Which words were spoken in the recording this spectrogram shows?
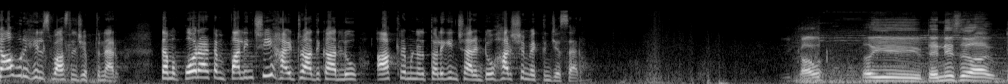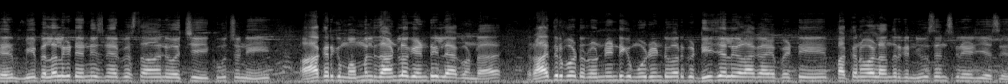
కావూరు హిల్స్ వాసులు చెప్తున్నారు. తమ పోరాటం ఫలించి హైడ్రా అధికారులు ఆక్రమణలు తొలగించారంటూ హర్షం వ్యక్తం చేశారు. ఈ టెన్నిస్ మీ పిల్లలకి టెన్నిస్ నేర్పిస్తామని వచ్చి కూర్చుని ఆఖరికి మమ్మల్ని దాంట్లోకి ఎంట్రీ లేకుండా రాత్రిపూట రెండింటికి మూడింటి వరకు డీజేలు లాగా పెట్టి పక్కన వాళ్ళందరికీ న్యూసెన్స్ క్రియేట్ చేసి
